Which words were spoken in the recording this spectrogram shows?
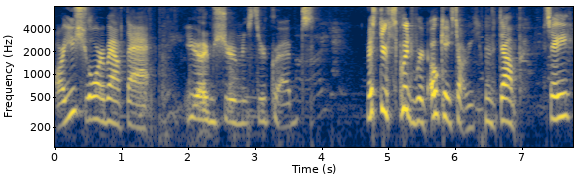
Are you sure about that? Yeah, I'm sure, Mr. Krabs. Mr. Squidward, okay, sorry. In the dump. See?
